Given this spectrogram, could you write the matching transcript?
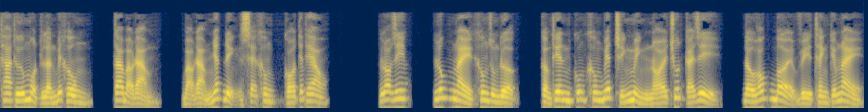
tha thứ một lần biết không, ta bảo đảm, bảo đảm nhất định sẽ không có tiếp theo. Logic, lúc này không dùng được, Cẩm Thiên cũng không biết chính mình nói chút cái gì, đầu óc bởi vì thanh kiếm này,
